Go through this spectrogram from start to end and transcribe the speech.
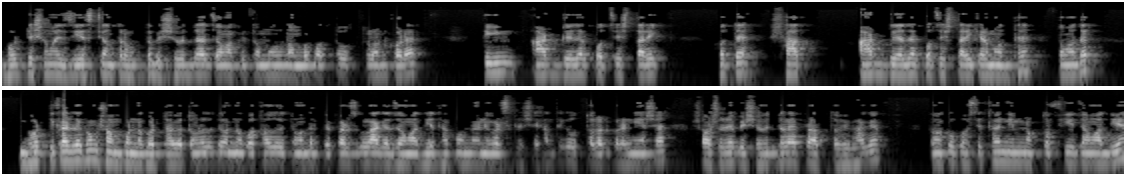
ভর্তির সময় জিএসটি অন্তর্ভুক্ত বিশ্ববিদ্যালয়ের জমাকৃত মূল নম্বরপত্র উত্তোলন করে তিন আট দুই তারিখ হতে সাত আট দুই হাজার পঁচিশ তারিখের মধ্যে তোমাদের ভর্তি কার্যক্রম সম্পন্ন করতে হবে। তোমরা যদি অন্য কোথাও যদি তোমাদের পেপারসগুলো আগে জমা দিয়ে থাকো, অন্য ইউনিভার্সিটি সেখান থেকে উত্তোলন করে নিয়ে আসা সরাসরি বিশ্ববিদ্যালয়ে প্রাপ্ত বিভাগে তোমাকে উপস্থিত হয়ে নিম্নোক্ত ফি জমা দিয়ে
